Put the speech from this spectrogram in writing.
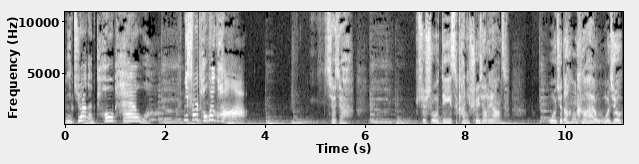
你居然敢偷拍我，你是不是偷窥狂啊？佳佳，这是我第一次看你睡觉的样子，我觉得很可爱，我就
